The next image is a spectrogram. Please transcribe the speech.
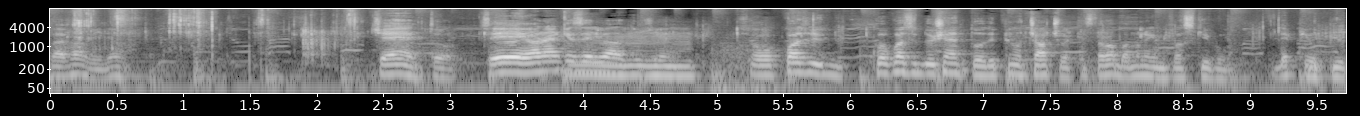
Vai fammi, dai. 100. Sì, ma neanche sei arrivato a 100. Sono quasi, qu- quasi 200 di più non ciaccio perché sta roba non è che mi fa schifo. Di più. Di più.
